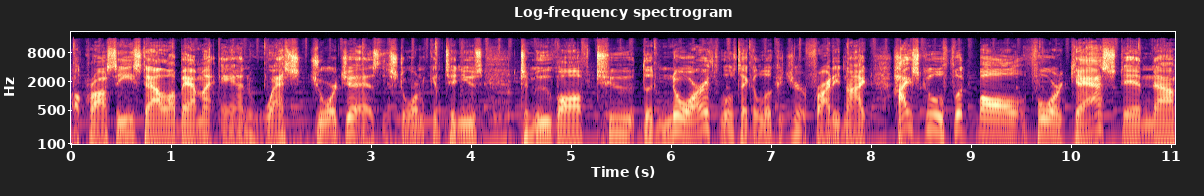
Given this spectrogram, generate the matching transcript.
across East Alabama and West Georgia as the storm continues to move off to the north. We'll take a look at your Friday night high school football forecast, and uh,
